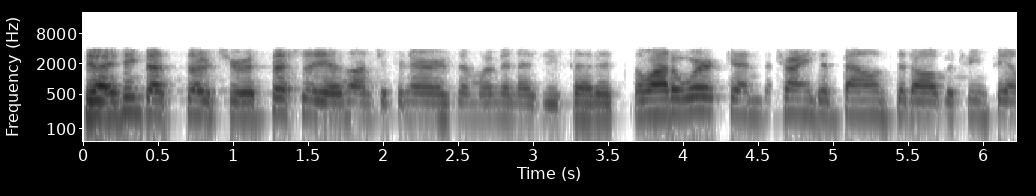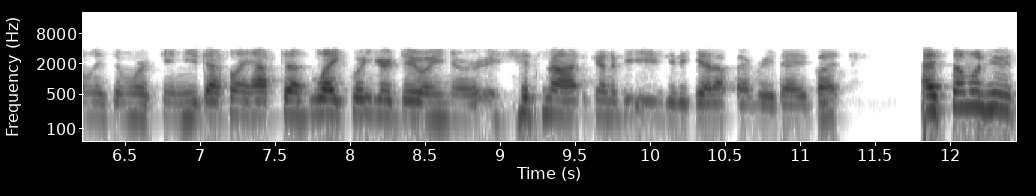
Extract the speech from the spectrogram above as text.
Yeah, I think that's so true, especially as entrepreneurs and women, as you said. It's a lot of work and trying to balance it all between families and working. You definitely have to like what you're doing, or it's not going to be easy to get up every day. But As someone who's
